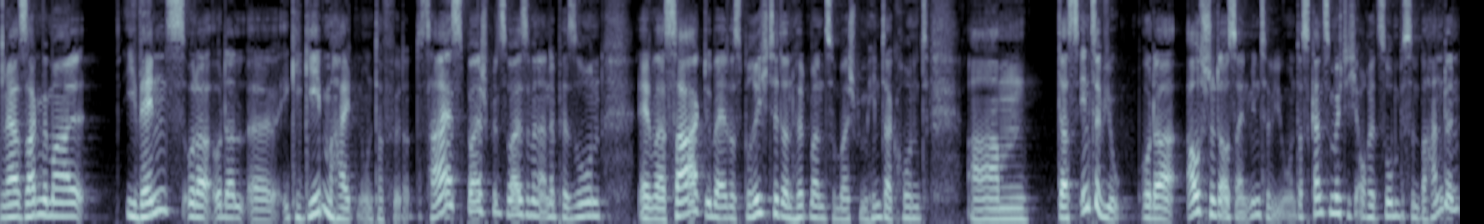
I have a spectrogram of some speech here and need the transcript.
ja, sagen wir mal, Events oder, oder äh, Gegebenheiten unterfüttert. Das heißt beispielsweise, wenn eine Person etwas sagt, über etwas berichtet, dann hört man zum Beispiel im Hintergrund ähm, das Interview oder Ausschnitte aus einem Interview. Und das Ganze möchte ich auch jetzt so ein bisschen behandeln,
